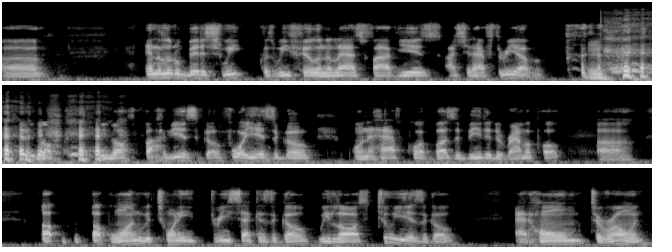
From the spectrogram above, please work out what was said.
Uh, and a little bittersweet because we feel in the last five years I should have three of them. we, lost, we, lost, five years ago, four years ago, on a half court buzzer beater to Ramapo. Uh, up up one with 23 seconds to go. We lost two years ago at home to Rowan,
